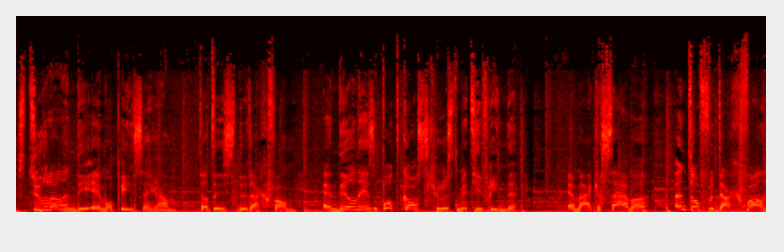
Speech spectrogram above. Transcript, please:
Stuur dan een DM op Instagram. Dat is de dag van. En deel deze podcast gerust met je vrienden. En maak er samen een toffe dag van.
